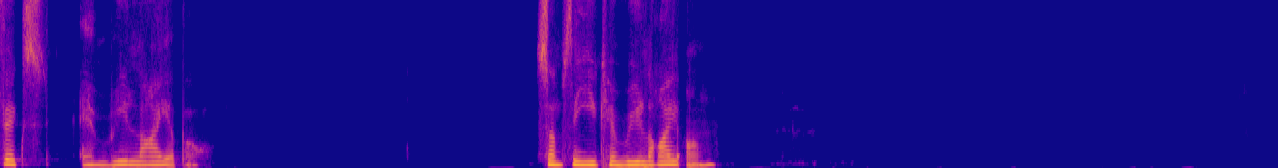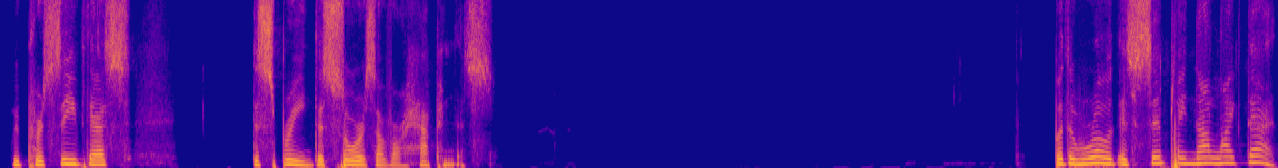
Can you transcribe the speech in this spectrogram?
fixed, and reliable. Something you can rely on. We perceive that's the spring, the source of our happiness. But the world is simply not like that.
